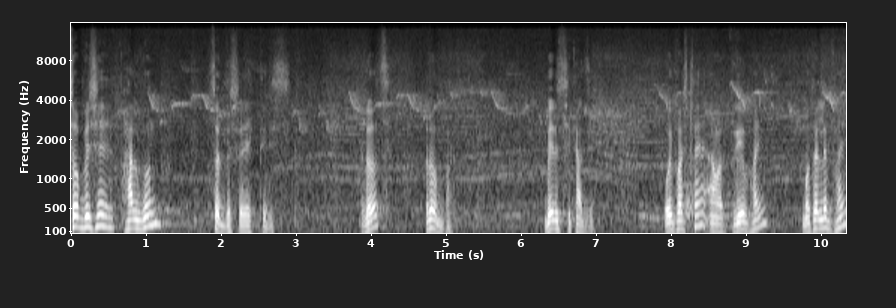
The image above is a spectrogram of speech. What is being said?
চব্বিশে ফাল্গুন চোদ্দোশো একত্রিশ। রোজ রোববার, বেরোচ্ছি কাজে। ওই পাশটায় আমার প্রিয় ভাই, মোতালেব ভাই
